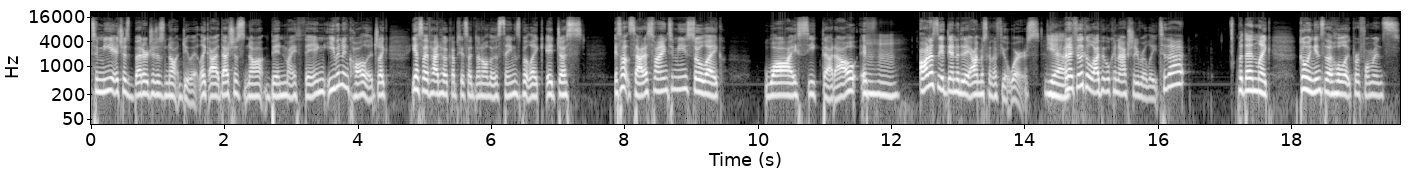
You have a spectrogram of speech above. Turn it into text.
To me, it's just better to just not do it. Like I, that's just not been my thing. Even in college, like yes, I've had hookups. Yes, I've done all those things, but like it just it's not satisfying to me. So like, why seek that out? If Mhm. honestly, at the end of the day, I'm just gonna feel worse. Yeah. And I feel like a lot of people can actually relate to that. But then like going into that whole like performance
